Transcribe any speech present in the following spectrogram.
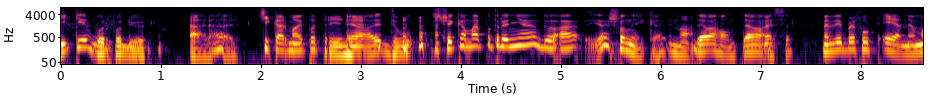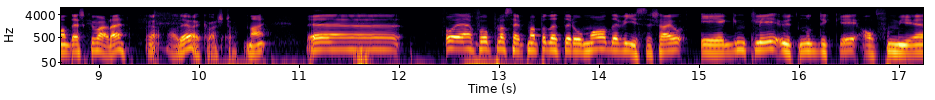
ikke hvorfor du er her. kikker meg på trynet. Ja, du kikker meg på trynet. Du er Jeg skjønner ikke. Nei. Det var han. Det var Esse. Men vi ble fort enige om at jeg skulle være der. Ja, ja, det var ikke verst, da. Nei. Eh, og jeg får plassert meg på dette rommet, og det viser seg jo egentlig, uten å dykke i altfor mye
